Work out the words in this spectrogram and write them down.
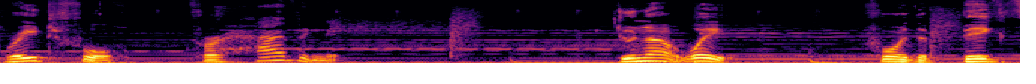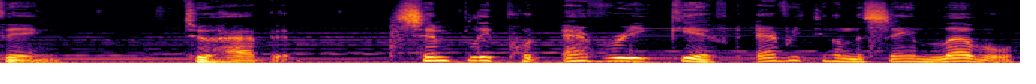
grateful for having it. Do not wait for the big thing to happen. Simply put every gift, everything on the same level.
